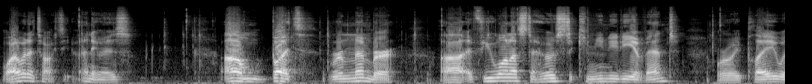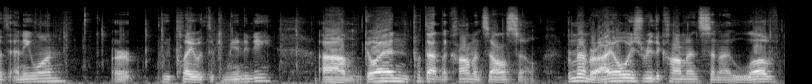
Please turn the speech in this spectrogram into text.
why would I talk to you? Anyways. Um, but, remember, uh, if you want us to host a community event where we play with anyone, or we play with the community, um, go ahead and put that in the comments also. Remember, I always read the comments, and I love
